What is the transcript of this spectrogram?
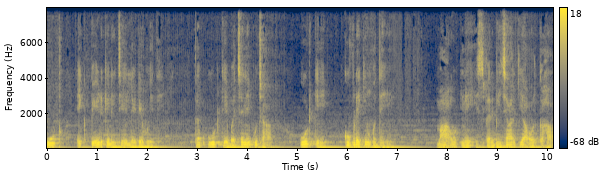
ऊँट एक पेड़ के नीचे लेटे हुए थे। तब ऊँट के बच्चे ने पूछा, ऊँट के कुबड़े क्यों होते हैं? माँ ऊँट ने इस पर विचार किया और कहा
